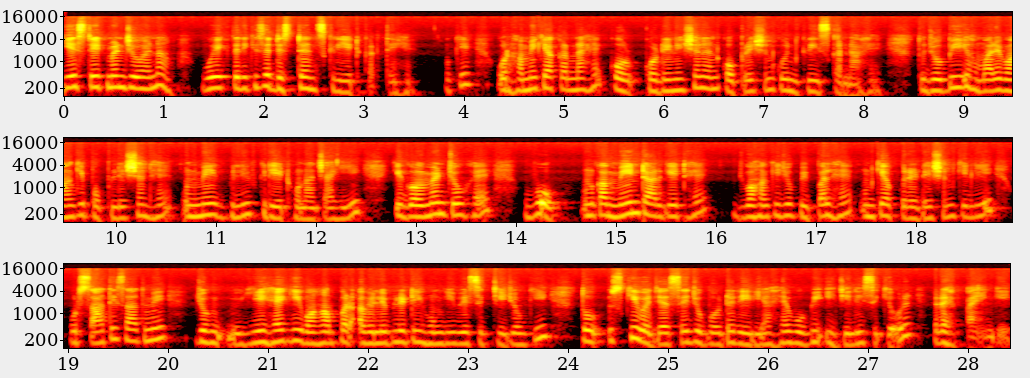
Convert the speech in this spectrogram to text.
ये स्टेटमेंट जो है ना, वो एक तरीके से डिस्टेंस क्रिएट करते हैं। ओके? और हमें क्या करना है? कोऑर्डिनेशन एंड कोऑपरेशन को इंक्रीज करना है। तो जो भी हमारे वहाँ की पॉपुलेशन है, उनमें एक बिलीव क्रिएट होना चाहिए कि गवर्नमेंट जो है, वो, उनका मेन टारगेट है वहाँ की जो पीपल है, उनके अपग्रेडेशन के लिए और साथ ही साथ में जो ये है कि वहाँ पर अवेलेबिलिटी होंगी बेसिक चीज़ों की तो उसकी वजह से जो बॉर्डर एरिया है, वो भी इजीली सिक्योर रह पाएँगे।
